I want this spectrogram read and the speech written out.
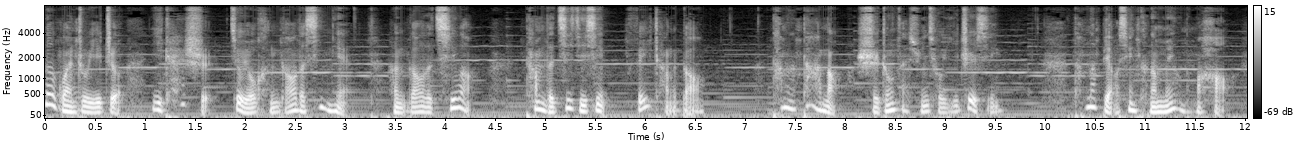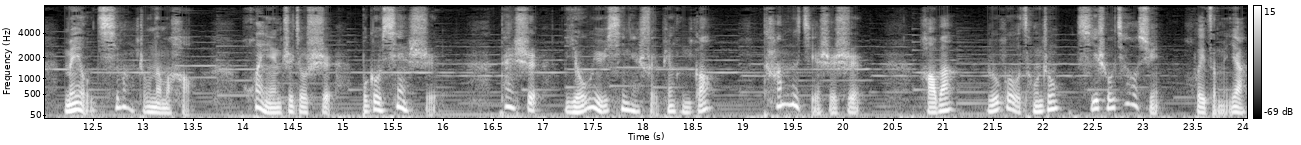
乐观主义者一开始就有很高的信念，很高的期望，他们的积极性非常的高，他们的大脑始终在寻求一致性，他们的表现可能没有那么好，没有期望中那么好，换言之就是不够现实。但是由于信念水平很高，他们的解释是：好吧，如果我从中吸收教训，会怎么样？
